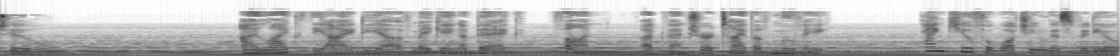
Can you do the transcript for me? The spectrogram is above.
too. I like the idea of making a big, fun, adventure type of movie. Thank you for watching this video.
